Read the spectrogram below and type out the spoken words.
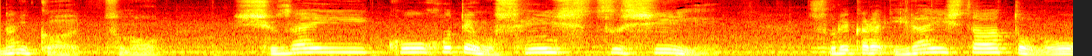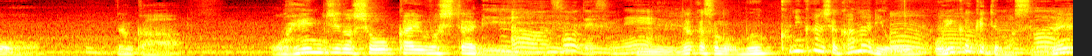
何かその取材候補店を選出しそれから依頼した後のなんかお返事の紹介をしたり、ああそうですうねん、なんかそのムックに関してはかなり追い,、追いかけてますよね、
